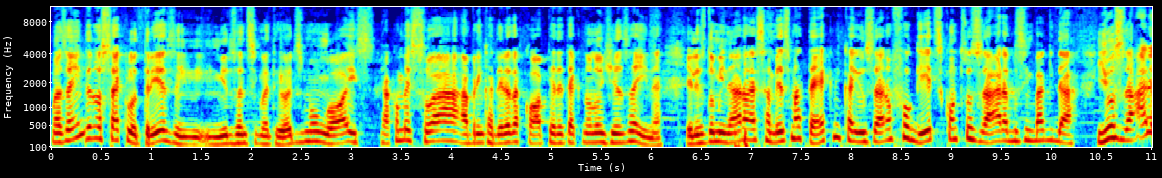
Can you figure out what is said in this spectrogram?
Mas ainda no século XIII, em em 1258, os mongóis já começou a, a brincadeira da cópia de tecnologias aí, né? Eles dominaram essa mesma técnica e usaram foguetes contra os árabes em Bagdá. E os árabes,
